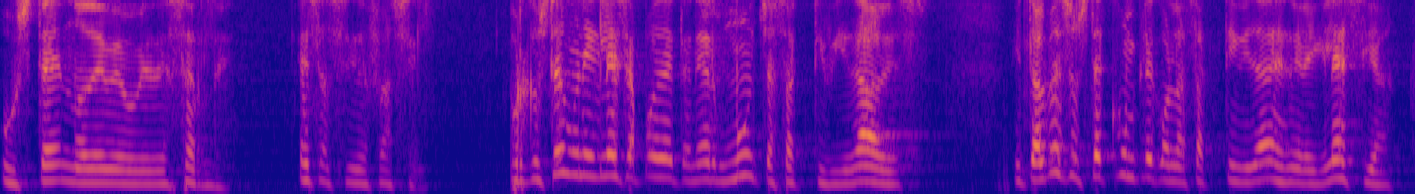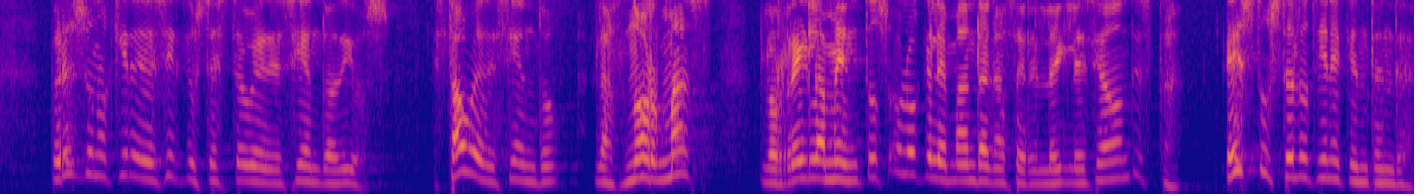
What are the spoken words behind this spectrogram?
usted no debe obedecerle. Es así de fácil. Porque usted en una iglesia puede tener muchas actividades y tal vez usted cumple con las actividades de la iglesia, pero eso no quiere decir que usted esté obedeciendo a Dios. Está obedeciendo las normas, los reglamentos o lo que le mandan a hacer en la iglesia donde está. Esto usted lo tiene que entender.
